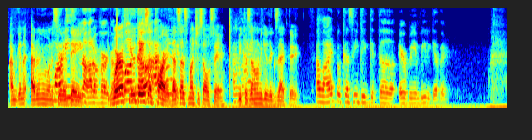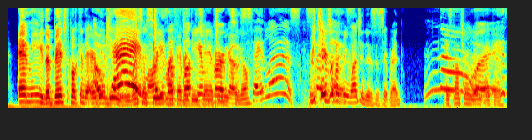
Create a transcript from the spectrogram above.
I'm gonna. I don't even want to say the date. not a Virgo. We're a Well, few no, days apart. That's as much as I'll say I because I don't want to give the exact date. I lied because he did get the Airbnb together. And me, the bitch booking the Airbnb. Okay, Marty's see my a favorite fucking DJ a few Virgo. weeks ago. Say less. Say Richard's supposed to be watching this. Is it red? It's not turned red? Okay. It's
